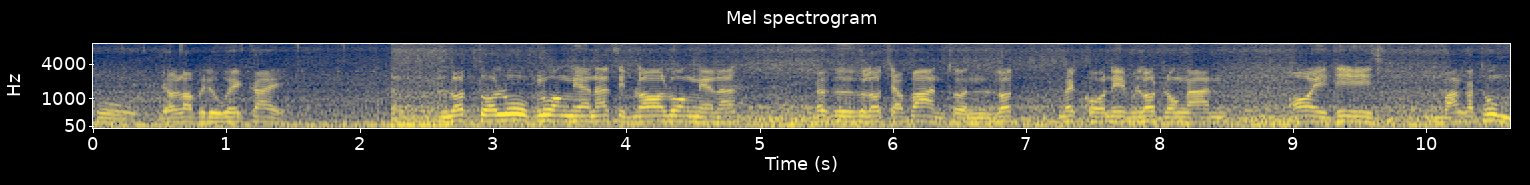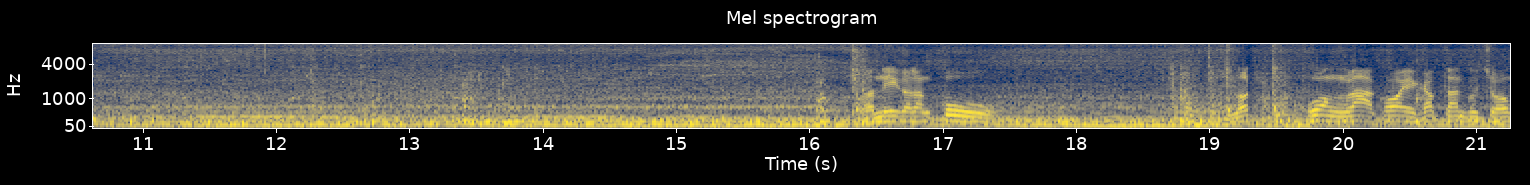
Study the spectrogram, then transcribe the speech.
กู้ เดี๋ยวเราไปดูใกล้ๆ รถตัวลูกล่วงเนี่ยนะสิบล้อล่วงเนี่ยนะ ก็คือรถชาวบ้านส่วนรถแมคโครนี่เป็นรถโรงงานอ้อยที่บางกระทุ่มตอนนี้กำลังกู้ รถพ่วงลากอ้อยครับท่านผู้ชม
